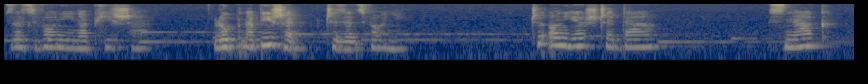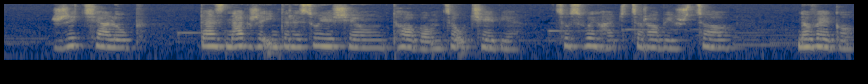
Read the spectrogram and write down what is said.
zadzwoni i napisze? Lub napisze, czy zadzwoni. Czy on jeszcze da znak życia lub da znak, że interesuje się Tobą, co u Ciebie, co słychać, co robisz, co nowego.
